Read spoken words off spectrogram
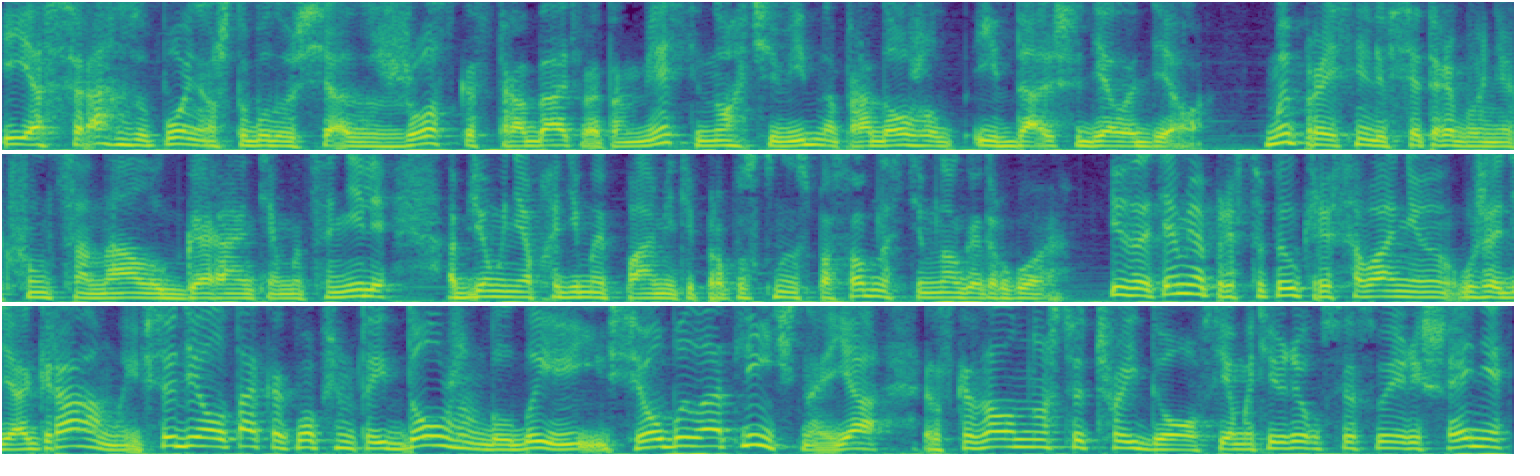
И я сразу понял, что буду сейчас жестко страдать в этом месте, но очевидно продолжил и дальше делать дело. Мы прояснили все требования к функционалу, к гарантиям, оценили объемы необходимой памяти, пропускную способность и многое другое. И затем я приступил к рисованию уже диаграммы, и все делал так, как, в общем-то, и должен был бы, и все было отлично. Я рассказал о множестве трейдов, я мотивировал все свои решения,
